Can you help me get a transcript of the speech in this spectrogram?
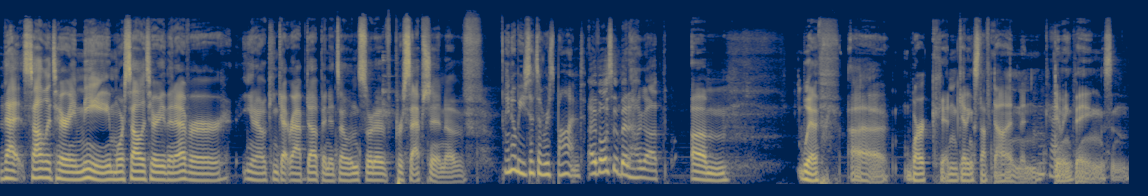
that solitary me, more solitary than ever, you know, can get wrapped up in its own sort of perception of. I know, but you just have to respond. I've also been hung up um, with uh, work and getting stuff done and Okay. doing things, and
